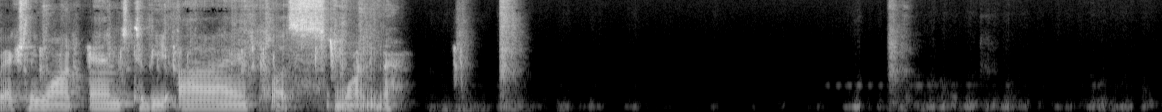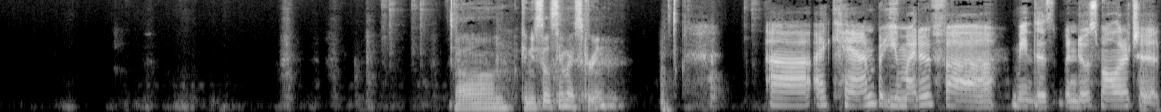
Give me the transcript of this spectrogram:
we actually want end to be i plus 1. Um, can you still see my screen? Uh, I can, but you might have uh, made the window smaller to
